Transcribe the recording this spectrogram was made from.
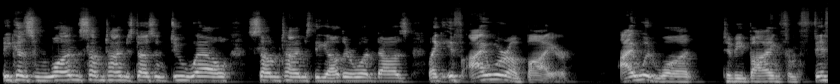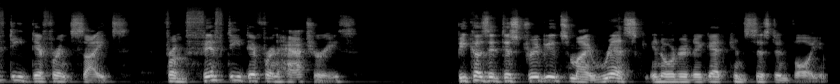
because one sometimes doesn't do well, sometimes the other one does. Like if I were a buyer I would want to be buying from 50 different sites, from 50 different hatcheries, because it distributes my risk in order to get consistent volume,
